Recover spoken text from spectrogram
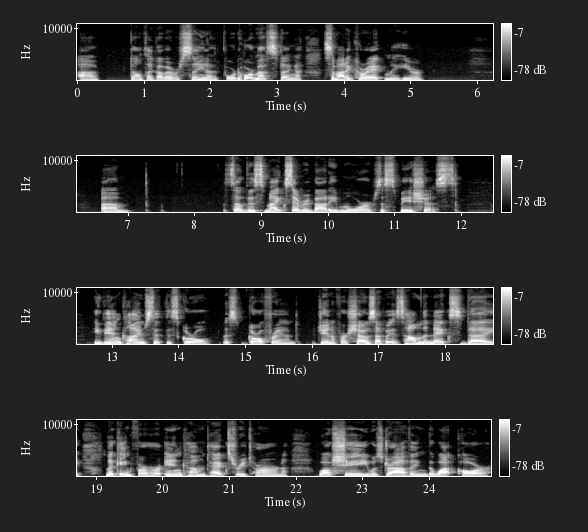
I don't think I've ever seen a four-door Mustang. Somebody correct me here. Um, so this makes everybody more suspicious. He then claims that this girl, this girlfriend, Jennifer, shows up at his home the next day looking for her income tax return while she was driving the white car.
